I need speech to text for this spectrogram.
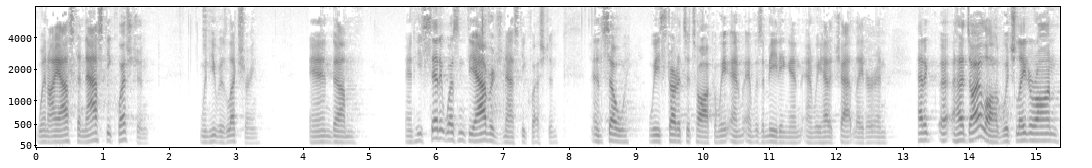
when I asked a nasty question when he was lecturing. And um, and he said it wasn't the average nasty question. And so we started to talk, and, we, and, and it was a meeting, and, and we had a chat later, and had a, uh, had a dialogue, which later on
